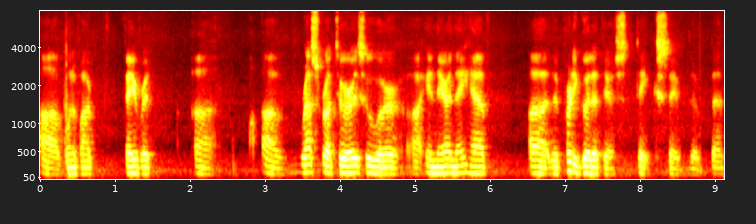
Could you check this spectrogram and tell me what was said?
uh, one of our favorite uh, uh, restaurateurs who are uh, in there, and they have uh, they're pretty good at their steaks. They, the, the,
